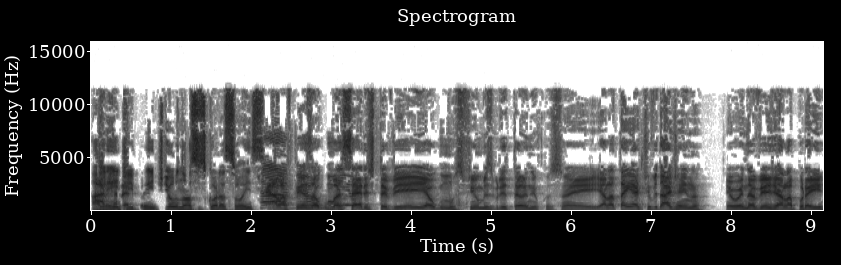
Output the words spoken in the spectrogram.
Ah, além cara. de preencher os nossos corações? Ela Ah, fez algumas Deus. séries de TV e alguns filmes britânicos. né, E ela tá em atividade ainda. Eu ainda vejo ela por aí.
